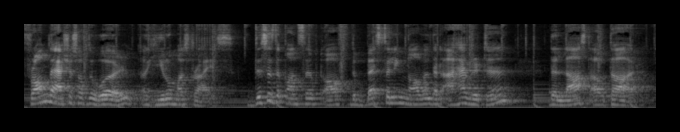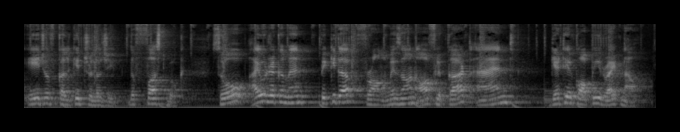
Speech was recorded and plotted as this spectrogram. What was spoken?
From the ashes of the world, a hero must rise. This is the concept of the best selling novel that I have written, The Last Avatar Age of Kalki trilogy, the first book. So I would recommend pick it up from Amazon or Flipkart and get your copy right now.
